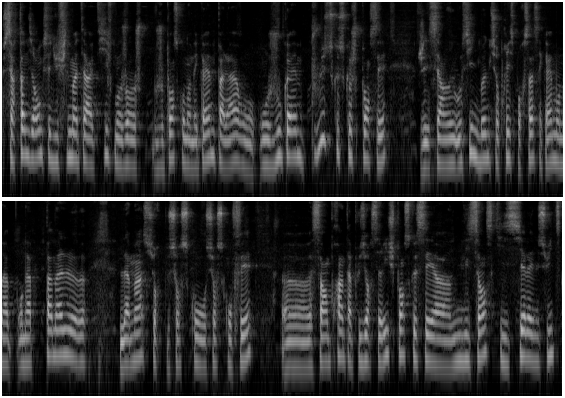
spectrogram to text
Certains diront que c'est du film interactif, moi je, pense qu'on n'en est quand même pas là, on joue quand même plus que ce que je pensais c'est aussi une bonne surprise pour ça. C'est quand même on a, on a pas mal euh, la main sur, sur ce qu'on sur ce qu'on fait. Euh, ça emprunte à plusieurs séries. Je pense que c'est une licence qui, si elle a une suite,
